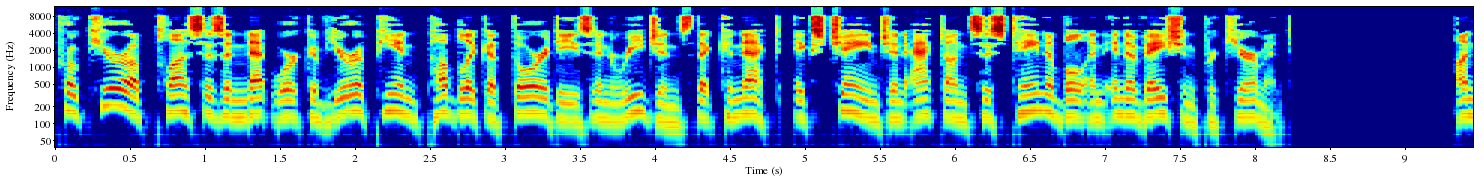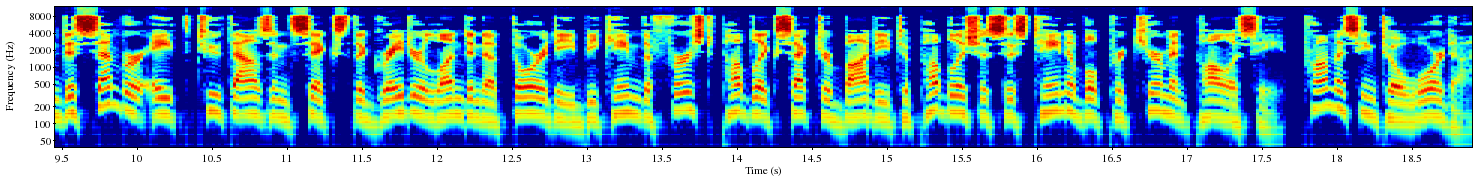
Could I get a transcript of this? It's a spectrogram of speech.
Procura Plus is a network of European public authorities and regions that connect, exchange and act on sustainable and innovation procurement. On December 8, 2006 the Greater London Authority became the first public sector body to publish a sustainable procurement policy, promising to award a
